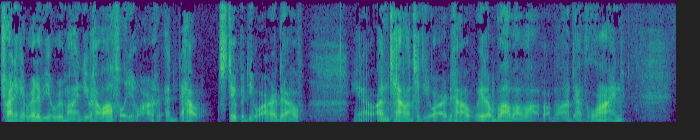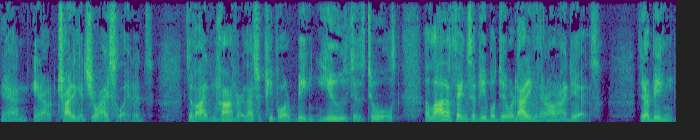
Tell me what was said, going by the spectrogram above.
trying to get rid of you, remind you how awful you are and how stupid you are and how you know, untalented you are and how, you know, blah, blah, blah, blah, blah down the line. And, you know, try to get you isolated, divide and conquer. That's what people are being used as tools. A lot of things that people do are not even their own ideas. They're being,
